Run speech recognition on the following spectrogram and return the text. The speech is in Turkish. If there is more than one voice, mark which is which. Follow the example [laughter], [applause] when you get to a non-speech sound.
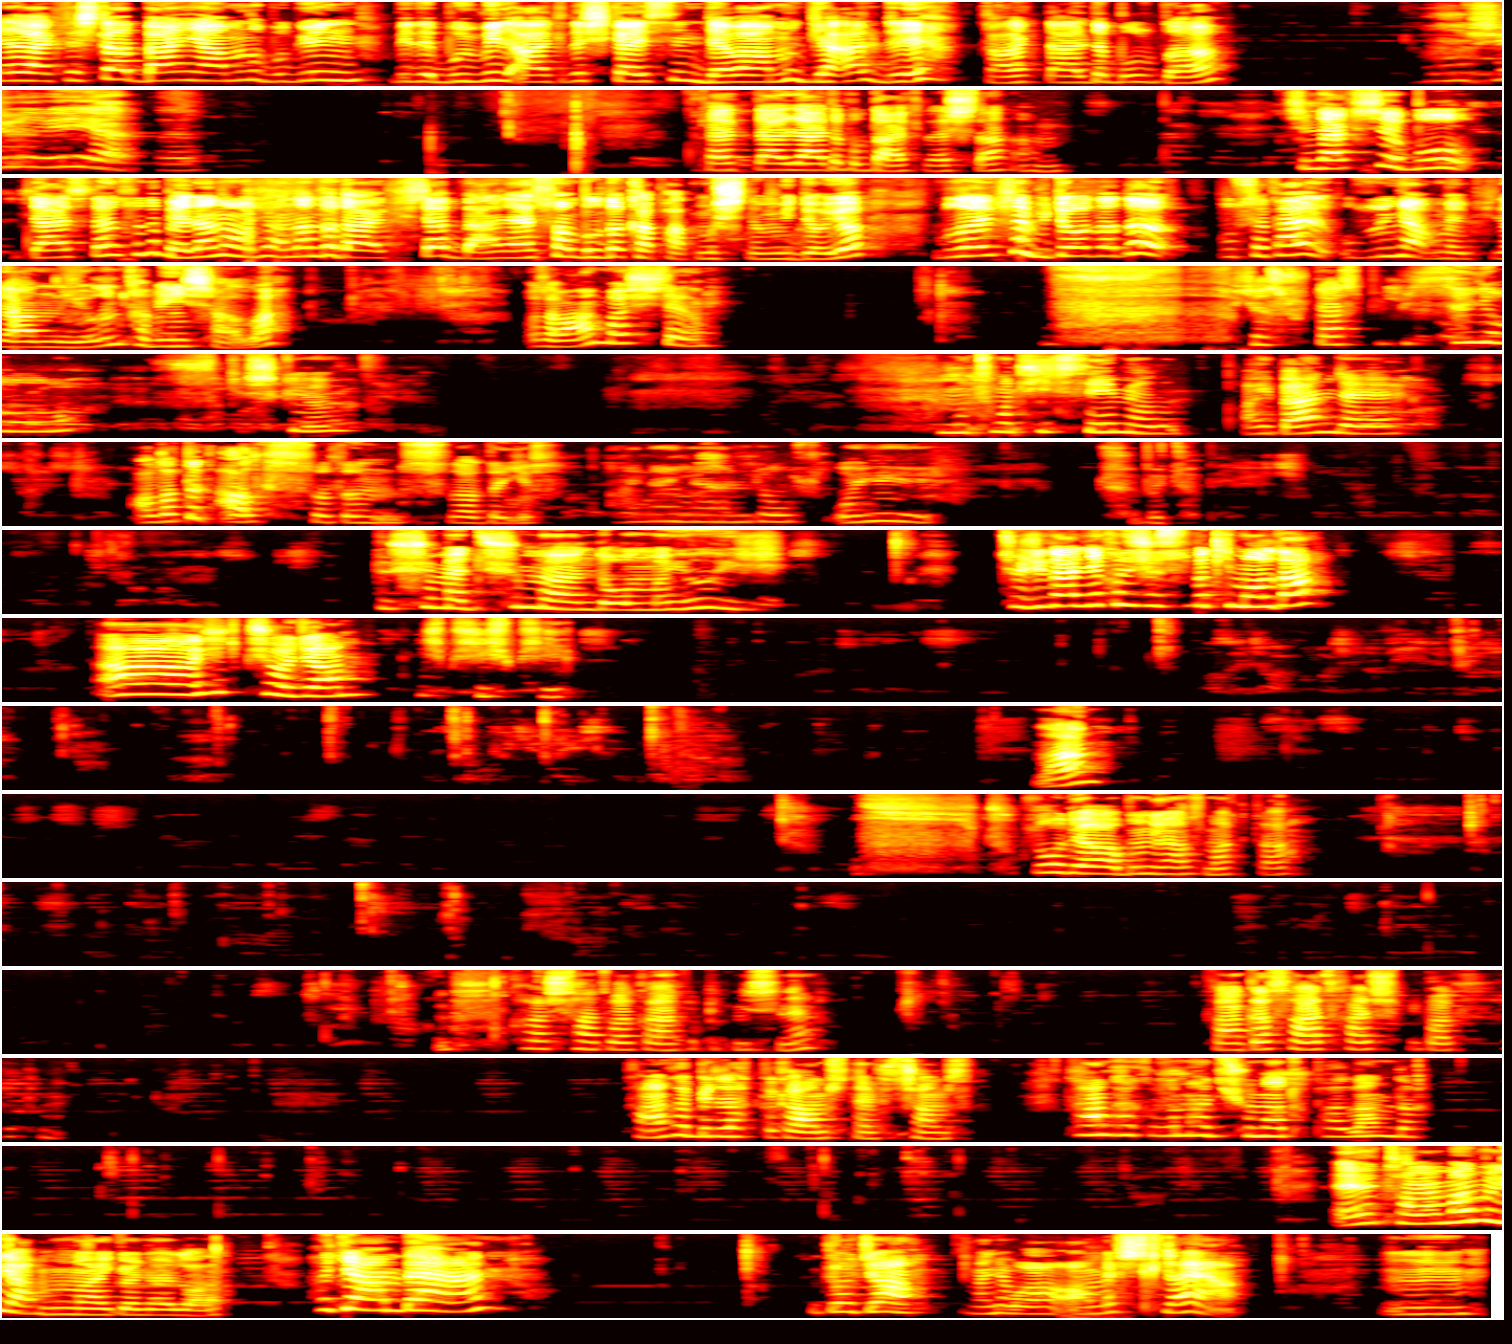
Speaker 1: Merhaba arkadaşlar ben Yağmur. Bugün bir de bu bir arkadaş hikayesinin devamı geldi. [laughs] Karakter de burada.
Speaker 2: Şuraya yattı.
Speaker 1: Karakterler de burada arkadaşlar. Şimdi arkadaşlar bu dersten sonra beden hocamdan da, da arkadaşlar ben en son burada kapatmıştım videoyu. Bu arkadaşlar videoda da bu sefer uzun yapmayı planlıyorum. Tabii inşallah. O zaman başlayalım. Uf, ya şu ders bir bitse ya. Keşke. Matematik hiç sevmiyorum. Ay ben de. Allah'tan alt sıradan sıradayız. Aynen yerinde olsun. Oy. Tövbe tövbe. Düşünme düşünme önde olmayı. Uy. Çocuklar ne konuşuyorsunuz bakayım orada? Aa hiçbir şey hocam. Hiçbir şey hiçbir şey. Lan. Uf, çok zor ya bunu yazmakta. Uf, kaç saat var kanka bitmesine? Kanka saat kaç bir bak. Kanka bir dakika kalmış nefes çalmasın. Tamam kanka o zaman hadi şunları toparlan da. Evet tamam mı yapmaya gönül o? Hocam ben. Hocam. Hani bu 15 kilo ya. Hmm.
